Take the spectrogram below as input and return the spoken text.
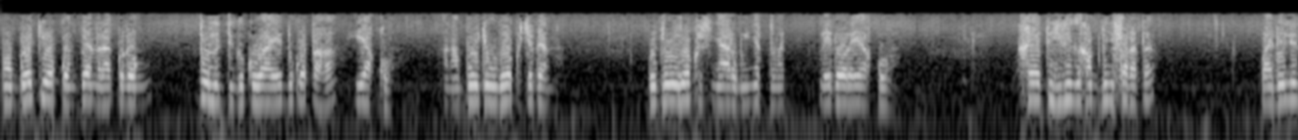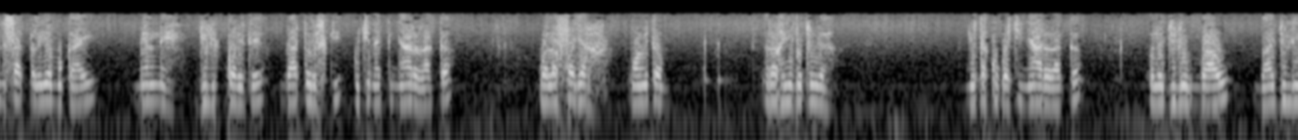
moom boo ci yokkoon benn rakk dong tollanti nga ko waaye du ko taxa yàqu. maanaam boo juumee ba yokk ca benn. boo juumee ba yokk ci ñaar muy ñett nag lay door a yàqu. xeetu julli nga xam duñu farata waaye dañ leen sàkkal yemukaay mel ne julli korité mbaa tabaski bu ci nekk ñaari rakka wala fajar moom itam rax la. ñu takk ko ci ñaari rakka wala julli mbaaw mbaa julli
